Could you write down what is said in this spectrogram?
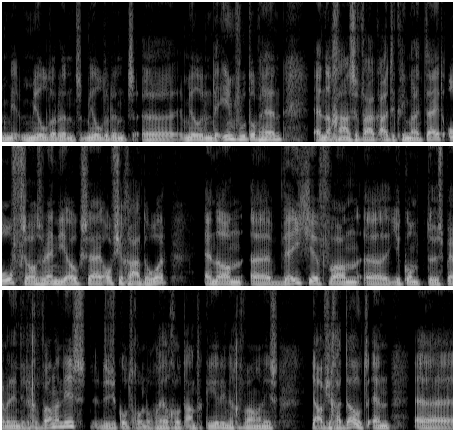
mi- milderend, milderend, milderende invloed op hen. En dan gaan ze vaak uit de criminaliteit. Of, zoals Randy ook zei, of je gaat door. En dan weet je van, je komt dus permanent in de gevangenis. Dus je komt gewoon nog een heel groot aantal keren in de gevangenis. Ja, of je gaat dood. En eh,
